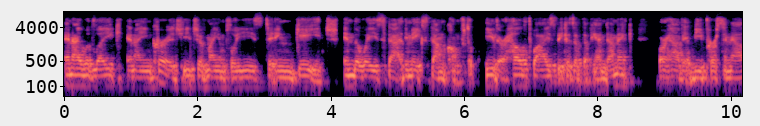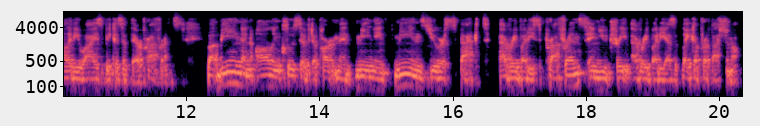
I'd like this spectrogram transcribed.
And I would like and I encourage each of my employees to engage in the ways that it makes them comfortable, either health wise because of the pandemic, or have it be personality wise because of their preference. But being an all inclusive department meaning means you respect everybody's preference and you treat everybody as like a professional.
